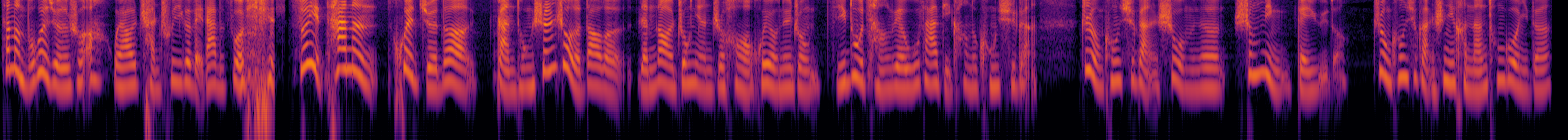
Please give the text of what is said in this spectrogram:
他们不会觉得说啊，我要产出一个伟大的作品，所以他们会觉得感同身受的，到了人到中年之后，会有那种极度强烈、无法抵抗的空虚感。这种空虚感是我们的生命给予的，这种空虚感是你很难通过你的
